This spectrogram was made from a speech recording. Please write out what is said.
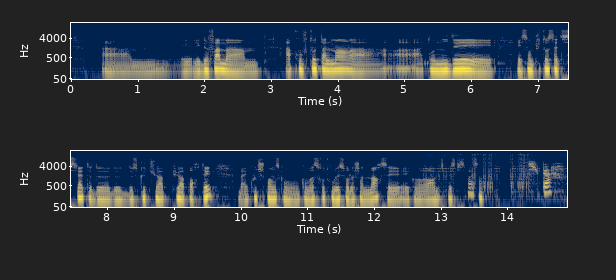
Les, deux femmes approuvent totalement à, ton idée et, sont plutôt satisfaites de, ce que tu as pu apporter. Bah écoute, je pense qu'on va se retrouver sur le champ de Mars et, et qu'on va voir un petit peu ce qui se passe. Super.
